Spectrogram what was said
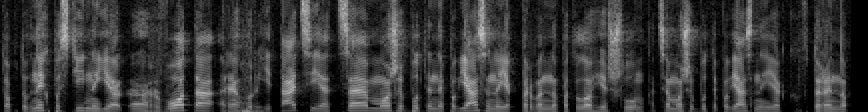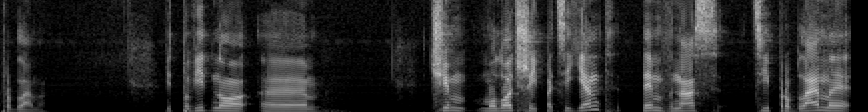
Тобто в них постійно є рвота, регургітація. Це може бути не пов'язано як первинна патологія шлунка, це може бути пов'язано як вторинна проблема. Відповідно, е, чим молодший пацієнт, тим в нас ці проблеми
